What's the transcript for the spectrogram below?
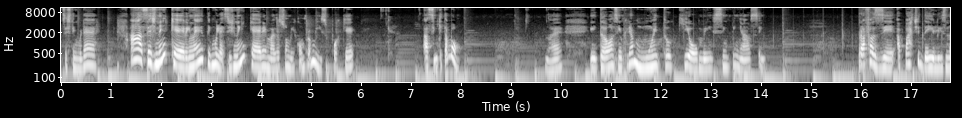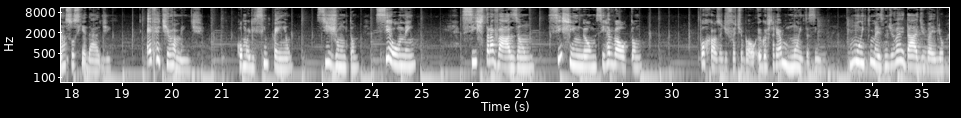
Vocês têm mulher? Ah, vocês nem querem, né? Tem mulher, vocês nem querem mais assumir compromisso, porque assim que tá bom. Né? Então, assim, eu queria muito que homens se empenhassem para fazer a parte deles na sociedade efetivamente, como eles se empenham, se juntam, se unem, se extravasam, se xingam, se revoltam, por causa de futebol. Eu gostaria muito, assim, muito mesmo, de verdade, velho.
